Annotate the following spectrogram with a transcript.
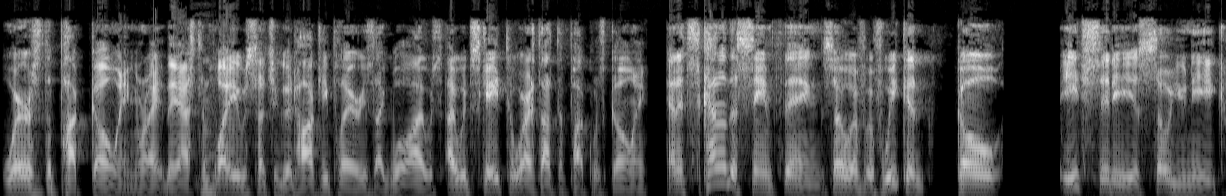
where's the puck going, right? They asked him mm-hmm. why he was such a good hockey player. He's like, well, I was, I would skate to where I thought the puck was going. And it's kind of the same thing. So if, if we could go, each city is so unique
